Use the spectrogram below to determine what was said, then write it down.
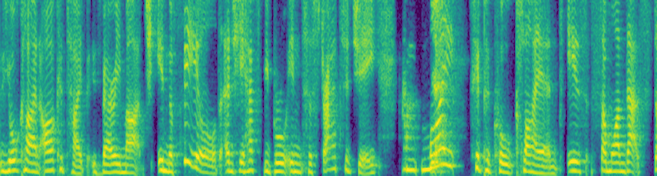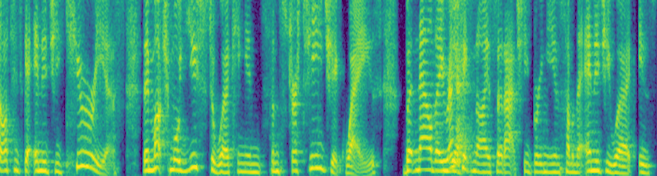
your client archetype is very much in the field and she has to be brought into strategy and my yeah. typical client is someone that's starting to get energy curious they're much more used to working in some strategic ways but now they recognize yeah. that actually bringing in some of the energy work is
